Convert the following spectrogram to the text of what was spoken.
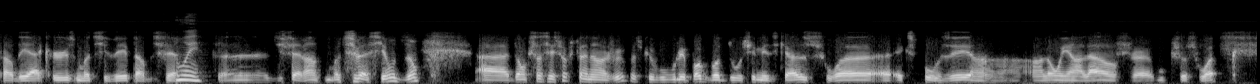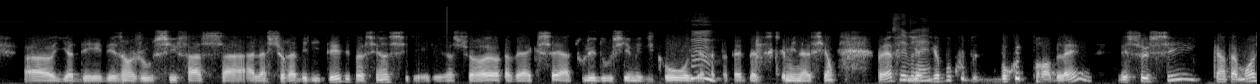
par des hackers motivés par différentes, euh, différentes motivations, disons. Euh, donc ça, c'est sûr que c'est un enjeu parce que vous voulez pas que votre dossier médical soit exposé en, en, long et en large où que ce soit. Euh, il y a des, des, enjeux aussi face à, à l'assurabilité des patients. Si les, assureurs avaient accès à tous les dossiers médicaux, il y aurait hmm. peut-être de la discrimination. Bref, il y, a, il y, a, beaucoup de, beaucoup de problèmes, mais ceux-ci, quant à moi,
